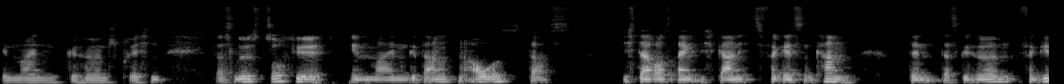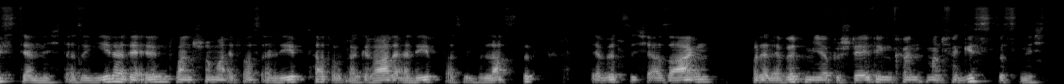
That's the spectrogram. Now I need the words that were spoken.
in meinem Gehirn sprechen. Das löst so viel in meinen Gedanken aus, dass ich daraus eigentlich gar nichts vergessen kann. Denn das Gehirn vergisst ja nicht. Also jeder, der irgendwann schon mal etwas erlebt hat oder gerade erlebt, was ihn belastet, der wird sich ja sagen, oder der wird mir bestätigen können, man vergisst es nicht.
